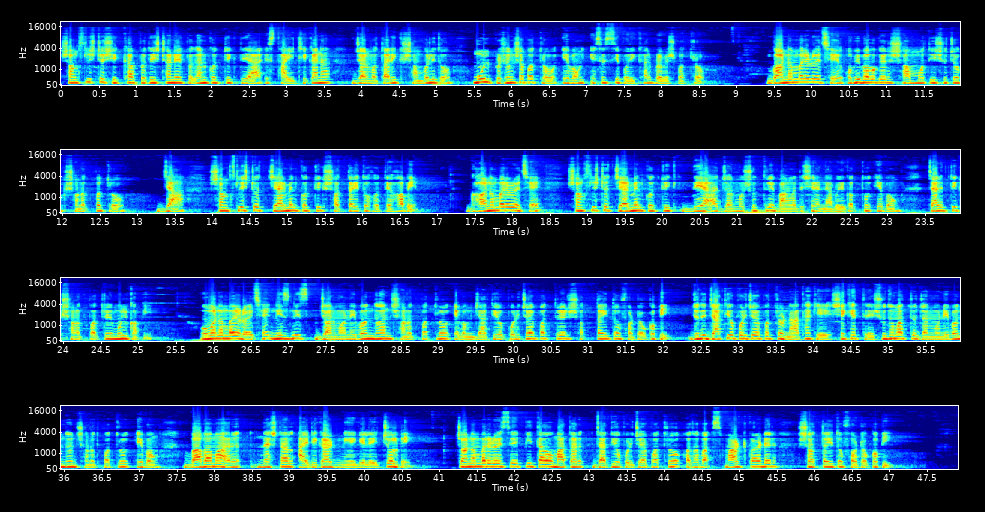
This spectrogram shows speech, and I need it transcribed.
সংশ্লিষ্ট শিক্ষা প্রতিষ্ঠানের প্রধান কর্তৃক দেয়া স্থায়ী ঠিকানা, জন্ম তারিখ সম্বলিত মূল প্রশংসাপত্র এবং এসএসসি পরীক্ষার প্রবেশপত্র। গ নম্বরে রয়েছে, অভিভাবকের সম্মতিসূচক সনদপত্র যা সংশ্লিষ্ট চেয়ারম্যান কর্তৃক সত্যায়িত হতে হবে। ঘ নম্বরে রয়েছে সংশ্লিষ্ট চেয়ারম্যান কর্তৃক দেয়া জন্মসূত্রে বাংলাদেশের নাগরিকত্ব এবং চারিত্রিক সনদপত্রের মূল কপি। ওমা নম্বরে রয়েছে নিজ নিজ জন্ম নিবন্ধন সনদপত্র এবং জাতীয় পরিচয়পত্রের সত্যায়িত ফটোকপি। যদি জাতীয় পরিচয়পত্র না থাকে, সেক্ষেত্রে শুধুমাত্র জন্ম নিবন্ধন সনদপত্র এবং বাবা মার ন্যাশনাল আইডি কার্ড নিয়ে গেলেই চলবে। চ নম্বরে রয়েছে পিতা ও মাতার জাতীয় পরিচয়পত্র অথবা স্মার্ট কার্ডের সত্যায়িত ফটোকপি।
